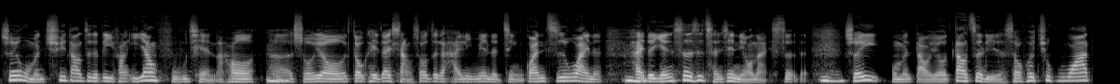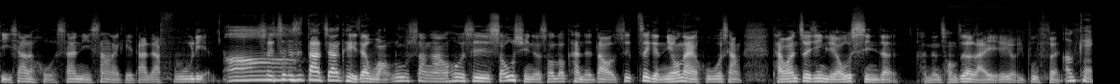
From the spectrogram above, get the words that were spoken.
所以我们去到这个地方一样浮潜，然后呃，所有都可以在享受这个海里面的景观之外呢，海的颜色是呈现牛奶色的。嗯，所以我们导游到这里的时候会去挖底下的火山泥上来给大家敷脸哦，所以这个是大家可以在网络上啊，或是搜寻的时候都看得到。所以这个牛奶湖，我想。台湾最近流行的，可能从这来也有一部分。OK，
